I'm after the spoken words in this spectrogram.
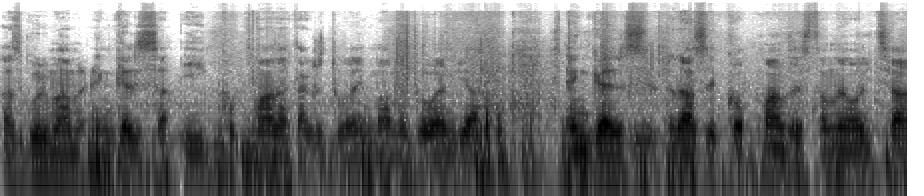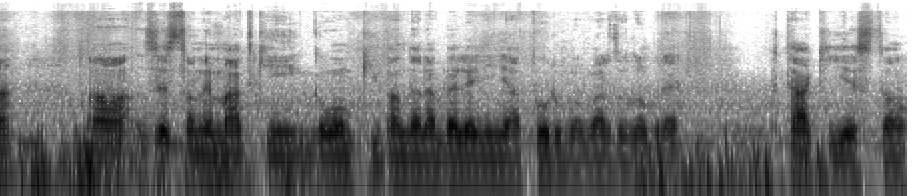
a z góry mamy Engelsa i Kopmana, także tutaj mamy gołębia. Engels razy Kopman ze strony ojca, a ze strony matki gołąbki Vandenabele linia Turbo, bardzo dobre ptaki, jest to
